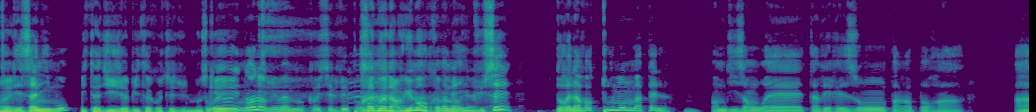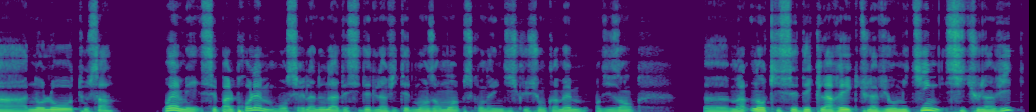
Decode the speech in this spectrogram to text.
des animaux. Il t'a dit j'habite à côté d'une mosquée. Oui, oui, non, non, mais même quand il s'est levé pour. Très dire- bon argument, très non, bon mais argument. Tu sais, dorénavant, tout le monde m'appelle Hmm. en me disant Ouais, t'avais raison par rapport à, à Nolo, tout ça. Ouais, mais c'est pas le problème. Bon, Cyril Hanouna a décidé de l'inviter de moins en moins parce qu'on a une discussion quand même en disant euh, maintenant qu'il s'est déclaré que tu l'as vu au meeting, si tu l'invites,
